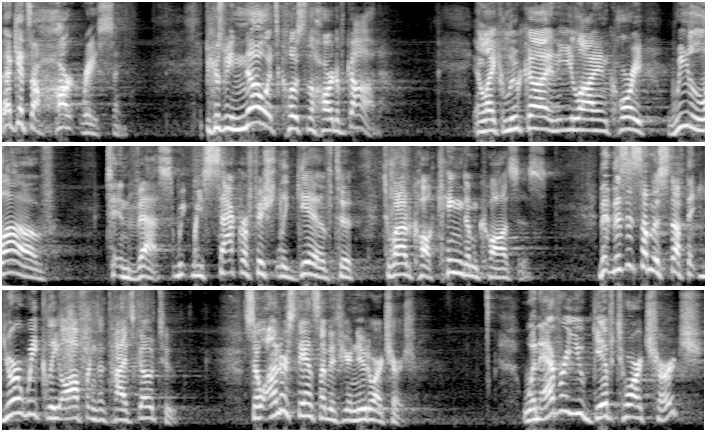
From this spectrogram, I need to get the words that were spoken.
That gets our heart racing because we know it's close to the heart of God. And like Luca and Eli and Corey, we love to invest. We, we sacrificially give to, to what I would call kingdom causes. This is some of the stuff that your weekly offerings and tithes go to. So understand something if you're new to our church. Whenever you give to our church,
